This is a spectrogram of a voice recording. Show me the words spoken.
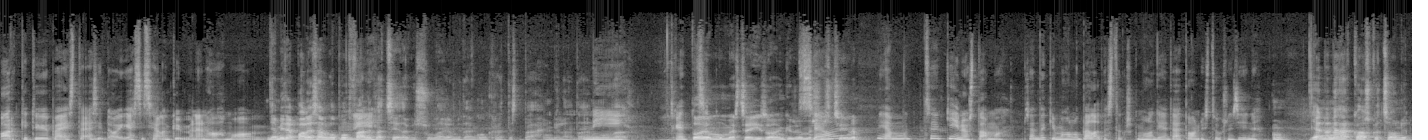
arkkityypeistä, ja sitten oikeasti siellä on kymmenen hahmoa. ja miten paljon sä loput Niin. välität siitä, kun sulla ei ole mitään konkreettista päähenkilöä tai Niin. muuta. Et Toi on mun mielestä se isoin kysymys se just on, siinä. Ja, mutta se kiinnostaa mua. Sen takia mä haluan pelata sitä, koska mä haluan tietää, että onnistuuko ne siinä. Mm. Jännä nähdä kans, kun se on nyt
